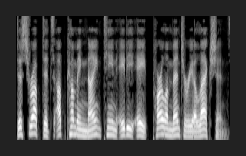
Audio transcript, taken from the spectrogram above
disrupt its upcoming 1988 parliamentary elections,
